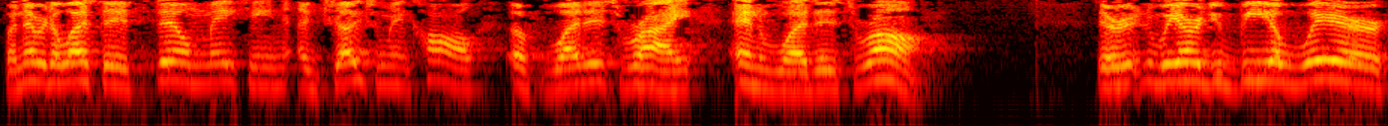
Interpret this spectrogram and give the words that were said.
But nevertheless, it is still making a judgment call of what is right and what is wrong. There, we are to be aware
